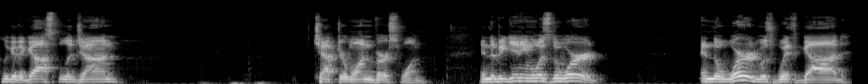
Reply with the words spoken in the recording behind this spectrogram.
Look at the Gospel of John, chapter 1, verse 1. In the beginning was the Word, and the Word was with God,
